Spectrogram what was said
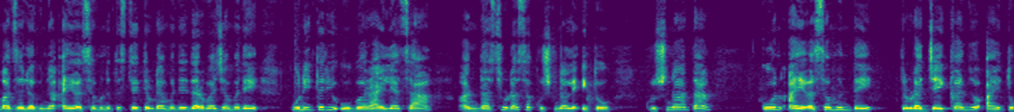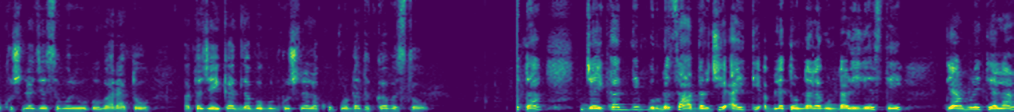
माझं लग्न आहे असं म्हणत असते तेवढ्यामध्ये दरवाजामध्ये कुणीतरी उभं राहिल्याचा अंदाज थोडासा कृष्णाला येतो. कृष्ण आता कोण आहे असं म्हणते? तेवढा जयकांत जो आहे तो कृष्णाच्या समोर येऊन उभा राहतो. आता जयकांतला बघून कृष्णाला खूप मोठा धक्का बसतो. आता जयकांतने पूर्ण चादर जी आहे ती आपल्या तोंडाला गुंडाळलेली असते त्यामुळे त्याला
